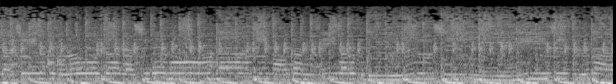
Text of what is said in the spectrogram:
がち心を晒しても何も感じられていが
